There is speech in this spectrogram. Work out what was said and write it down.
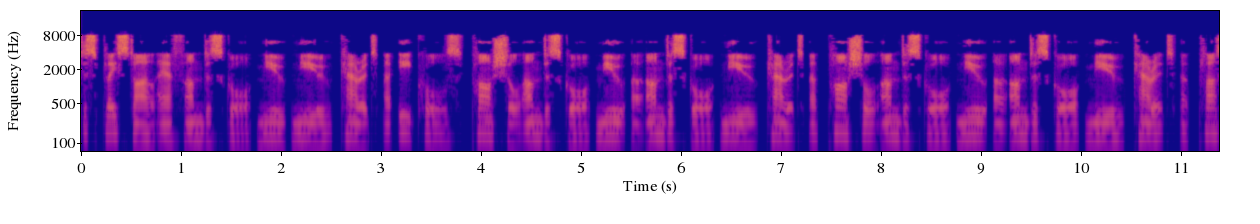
display style f underscore mu new caret a equals partial underscore mu a underscore new caret a partial underscore new a underscore mu caret a plus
